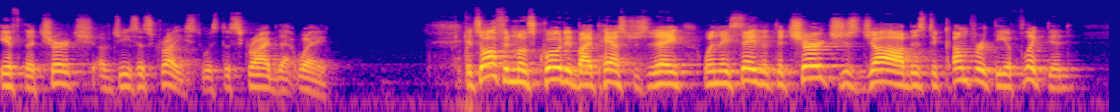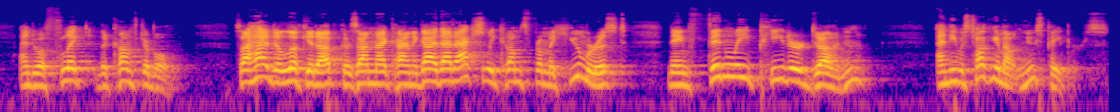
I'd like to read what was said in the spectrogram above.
if the church of Jesus Christ was described that way. It's often most quoted by pastors today when they say that the church's job is to comfort the afflicted and to afflict the comfortable. So I had to look it up because I'm that kind of guy. That actually comes from a humorist named Finley Peter Dunne, and he was talking about newspapers.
